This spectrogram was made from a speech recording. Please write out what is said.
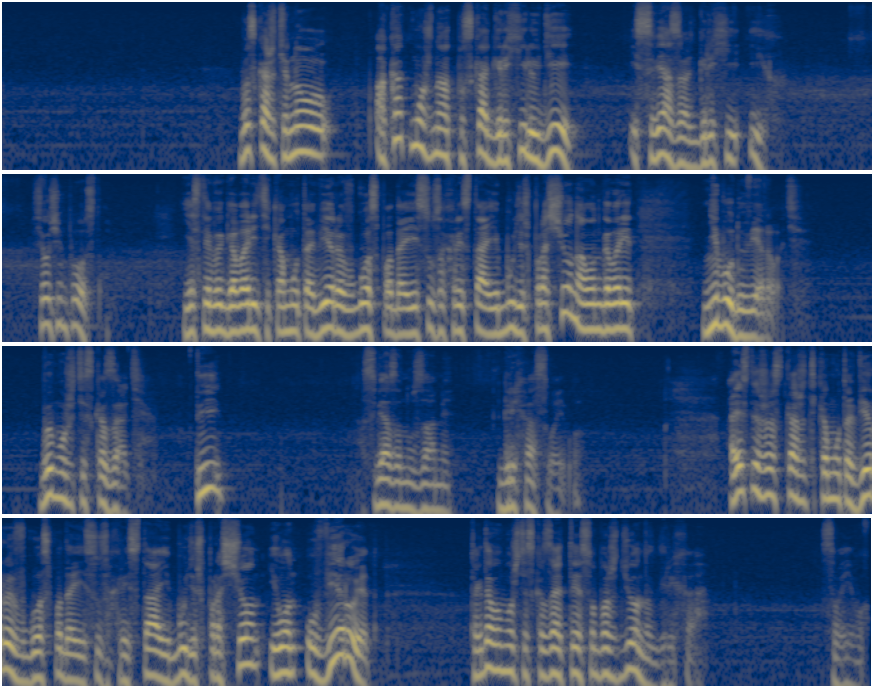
Вы скажете, ну, а как можно отпускать грехи людей и связывать грехи их? Все очень просто. Если вы говорите кому-то веры в Господа Иисуса Христа и будешь прощен, а он говорит, не буду веровать, вы можете сказать, ты связан узами греха своего. А если же скажете кому-то, веруй в Господа Иисуса Христа и будешь прощен, и он уверует, тогда вы можете сказать, ты освобожден от греха своего.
